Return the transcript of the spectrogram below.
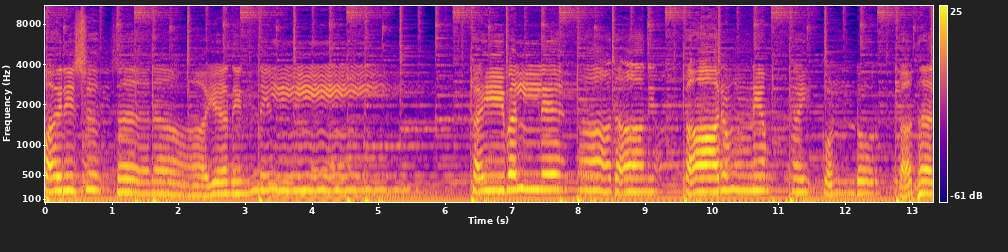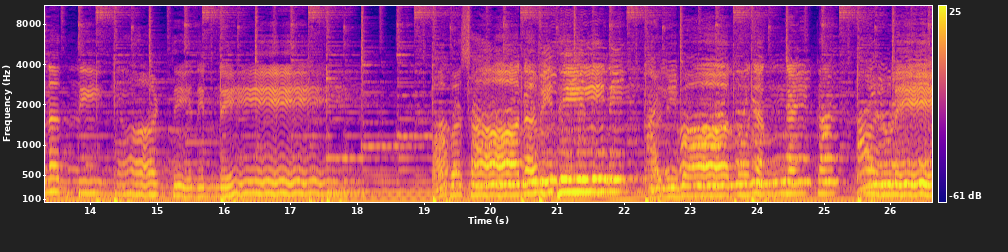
പരിശുദ്ധനായ നിന്നിൽ കൈവല്യ ആദാനി കാരുണ്യം കൈക്കൊണ്ടോർ കഥനത്തി ആഴ്ത്തി നിന്നെ. അവസാന വിധിയിൽ നീ അലിവാർന്നു ഞങ്ങൾക്കായി അരുളേണമേ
